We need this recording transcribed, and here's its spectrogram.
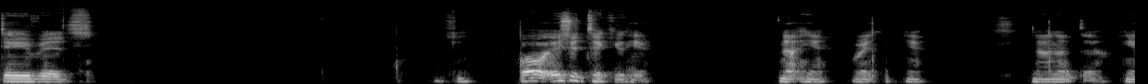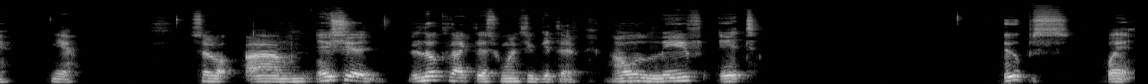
David's let's see. Well it should take you here. Not here. Right here. No, not there. Here. Yeah. So um it should look like this once you get there. I will leave it. Oops. Wait.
